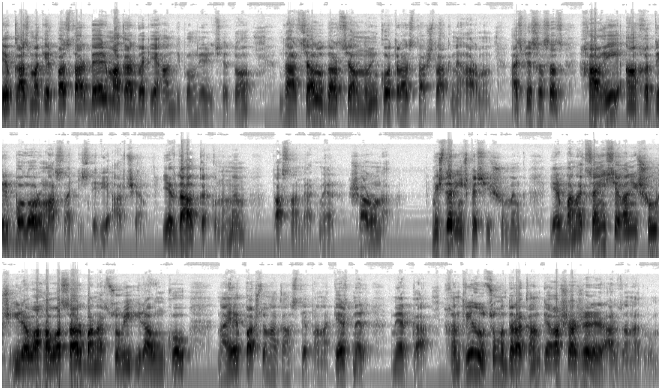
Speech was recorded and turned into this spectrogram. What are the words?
եւ կազմակերպած տարբեր մակարդակի հանդիպումներից հետո դարձյալ ու դարձյալ նույն կոտրած տաշտակն է հառնում, այսպես ասած խաղի անխտիր բոլոր մասնակիցների արչև։ Եվ դա կրկնում եմ տասնամյակներ շարունակ։ Միշտեր ինչպես հիշում ենք, երբ բանակցային սեղանի շուրջ իրավահավասար բանակցողի իրավունքով նաև պաշտոնական Ստեփանակերտներ ներկա, խնդրի լուծումը դրական տեղաշարժեր էր արձանագրում։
